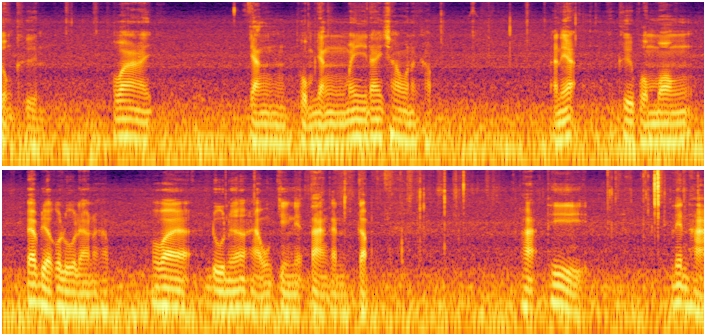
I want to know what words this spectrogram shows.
ส่งคืน เพราะว่ายังผมยังไม่ได้เช่านะครับ อันเนี้ยคือผมมองแป๊บเดียวก็รู้แล้วนะครับ เพราะว่าดูเนื้อหาองค์จริงเนี่ยต่างกันกับพระที่เล่นหา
